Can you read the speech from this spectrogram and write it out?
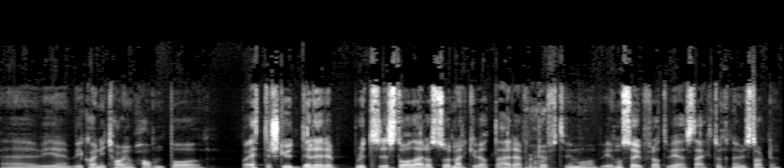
Eh, Vi, vi kan ikke ha- havne på, på etterskudd eller plutselig stå der og så merker vi at det her er for tøft. Vi må, vi må sørge for at vi er sterke nok når vi starter.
